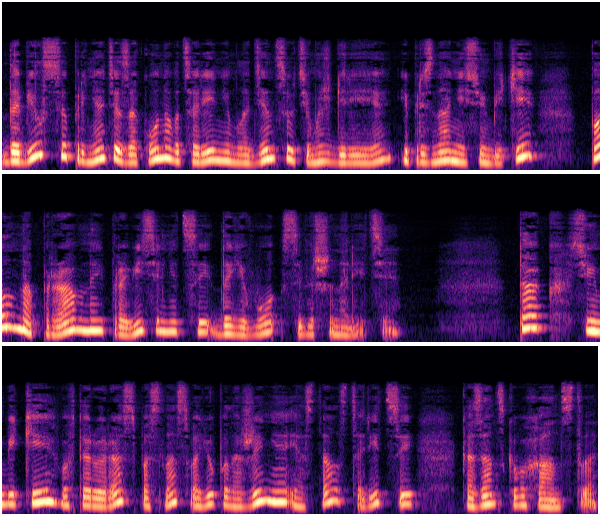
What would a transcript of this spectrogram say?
добился принятия закона о воцарении младенца у Тимыш-Гирея и признания Сюмбики полноправной правительницей до его совершеннолетия. Так Сюмбики во второй раз спасла свое положение и осталась царицей Казанского ханства,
